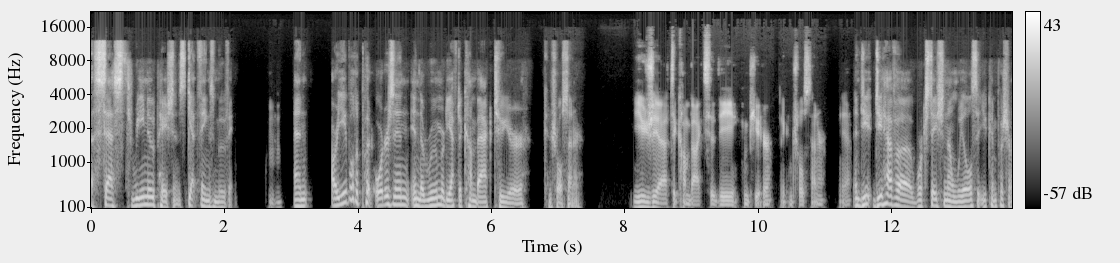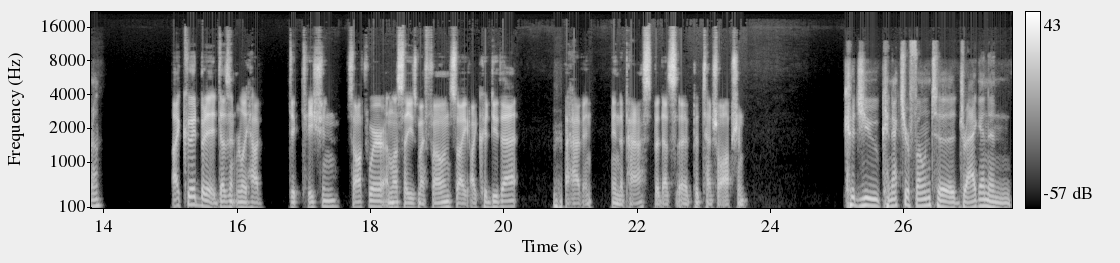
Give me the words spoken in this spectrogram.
assess three new patients, get things moving. Mhm. And are you able to put orders in in the room or do you have to come back to your control center? Usually I have to come back to the computer, the control center. Yeah. And do you, do you have a workstation on wheels that you can push around? I could, but it doesn't really have dictation software unless I use my phone. So I, I could do that. Mhm. I haven't in the past, but that's a potential option. Could you connect your phone to Dragon and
